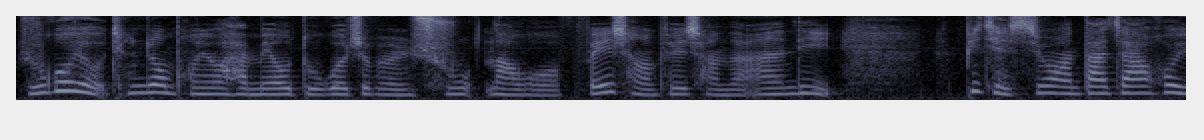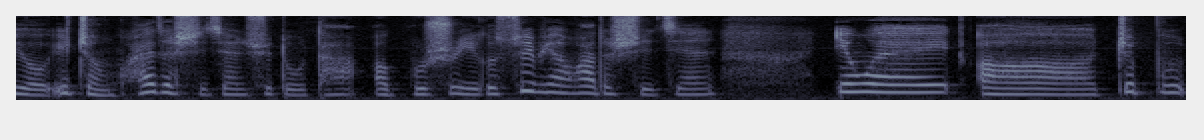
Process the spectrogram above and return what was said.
如果有听众朋友还没有读过这本书，那我非常非常的安利，并且希望大家会有一整块的时间去读它，而不是一个碎片化的时间。因为呃，这部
